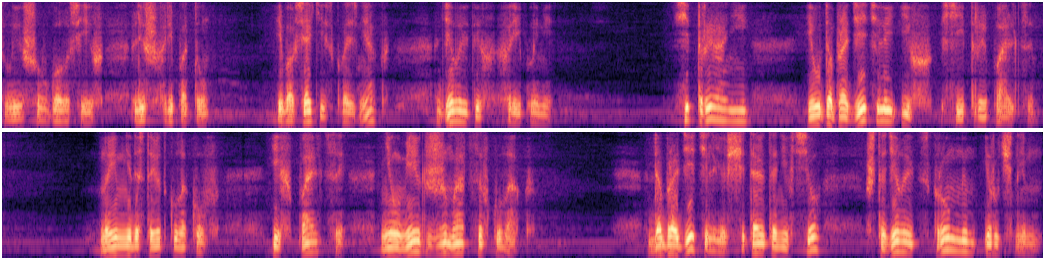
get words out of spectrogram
слышу в голосе их лишь хрипоту. Ибо всякий сквозняк делает их хриплыми. Хитры они, и у добродетелей их хитрые пальцы но им не достает кулаков. Их пальцы не умеют сжиматься в кулак. Добродетелью считают они все, что делает скромным и ручным.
